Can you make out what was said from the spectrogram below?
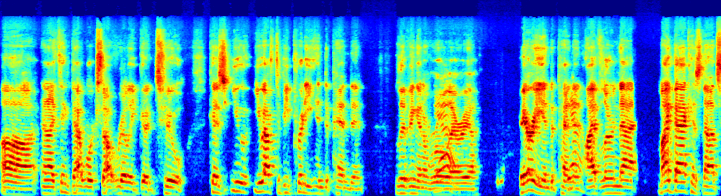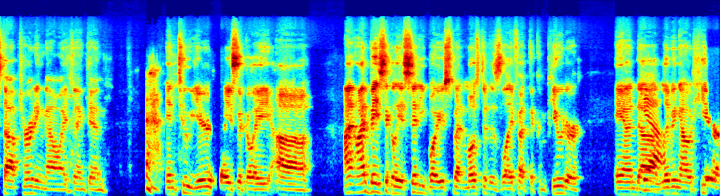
uh, and i think that works out really good too because you you have to be pretty independent living in a rural yeah. area very independent yeah. i've learned that my back has not stopped hurting now i think in in two years basically uh, I, am basically a city boy who spent most of his life at the computer and uh, yeah. living out here.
